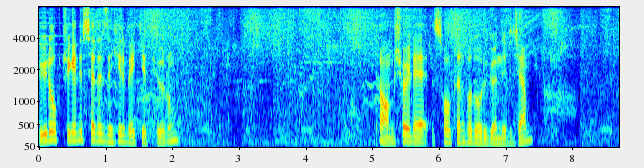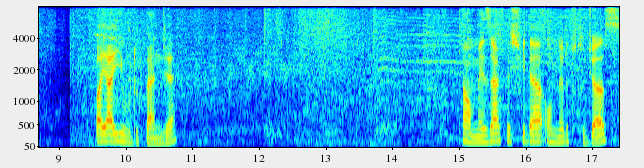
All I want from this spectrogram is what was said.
Büyülü okçu gelirse de zehir bekletiyorum. Tamam şöyle sol tarafa doğru göndereceğim. Bayağı iyi vurduk bence. Tamam mezar taşıyla onları tutacağız.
